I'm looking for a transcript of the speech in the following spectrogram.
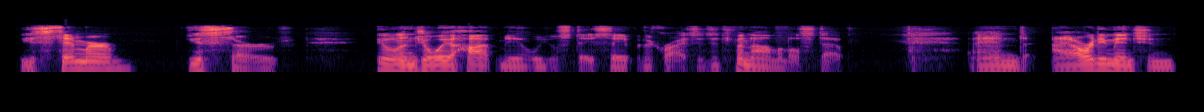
You simmer, you serve. You'll enjoy a hot meal. You'll stay safe in the crisis. It's phenomenal stuff. And I already mentioned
